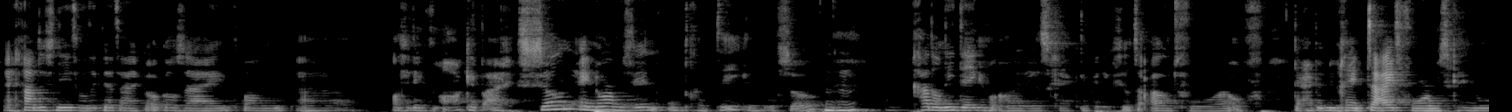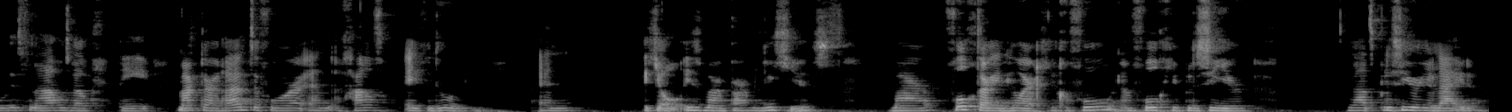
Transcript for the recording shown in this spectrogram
En ga dus niet, wat ik net eigenlijk ook al zei, van uh, als je denkt van, oh, ik heb eigenlijk zo'n enorme zin om te gaan tekenen of zo. Mm Ga dan niet denken van, oh nee, dat is gek, daar ben ik veel te oud voor. Of daar heb ik nu geen tijd voor, misschien doe ik het vanavond wel. Nee, maak daar ruimte voor en ga dat even doen. En weet je al, is het maar een paar minuutjes. Maar volg daarin heel erg je gevoel en volg je plezier. Laat plezier je leiden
